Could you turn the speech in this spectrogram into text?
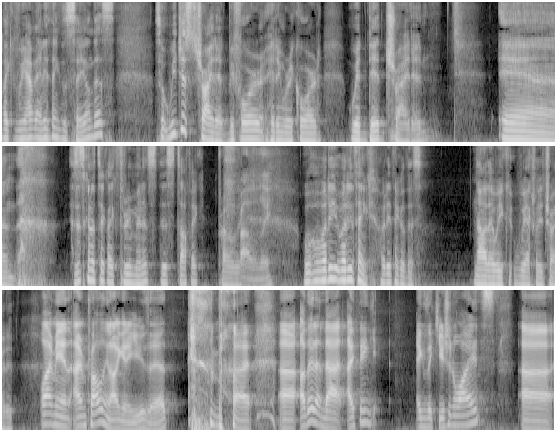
like if we have anything to say on this. So we just tried it before hitting record. We did tried it, and is this gonna take like three minutes? This topic, probably. Probably. Wh- What do you What do you think? What do you think of this? Now that we we actually tried it, Well, I mean, I'm probably not going to use it, but uh, other than that, I think execution wise, uh,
